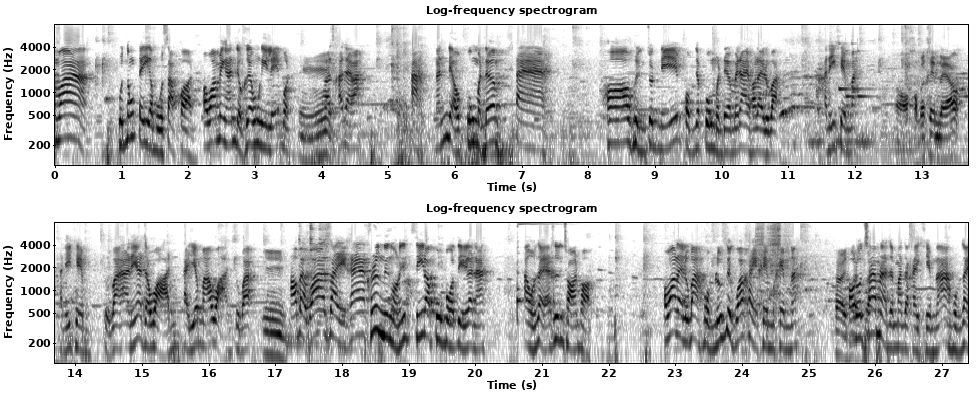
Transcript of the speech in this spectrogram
ำว่าคุณต้องตีกับหมูสับก่อน เพราะว่าไม่งั้นเดี๋ยวเครื่องพวกนี้เละหมดอืมเข้าใจปะอะงั้นเดี๋ยวปรุงเหมือนเดิม แต่พอถึงจุดนี้ผมจะปรุงเหมือนเดิมไม่ได้เพราะอะไรรู้ป่ะ อันนี้เค็มไหมอ๋อของมันเค็มแล้ว อันนี้เค็มถูกป่ะ อันนี้อาจจะหวานไข่เยี่ยวม้าหวานถูกป่ะอืมเอาแบบว่าใส่แค่ครึ่งหนึ่งของที่เราปรุงปกติกันนะ เอาผมใส่แค่ครึ่งช้อนพอ เพราะว่าอะไรรู้ป่ะ ผมรู้สึกว่าไข่เค็มเค็มนะ ใช่เพราะรสชาติมันอาจจะมาจากไข่เค็มนะอะผมใส่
